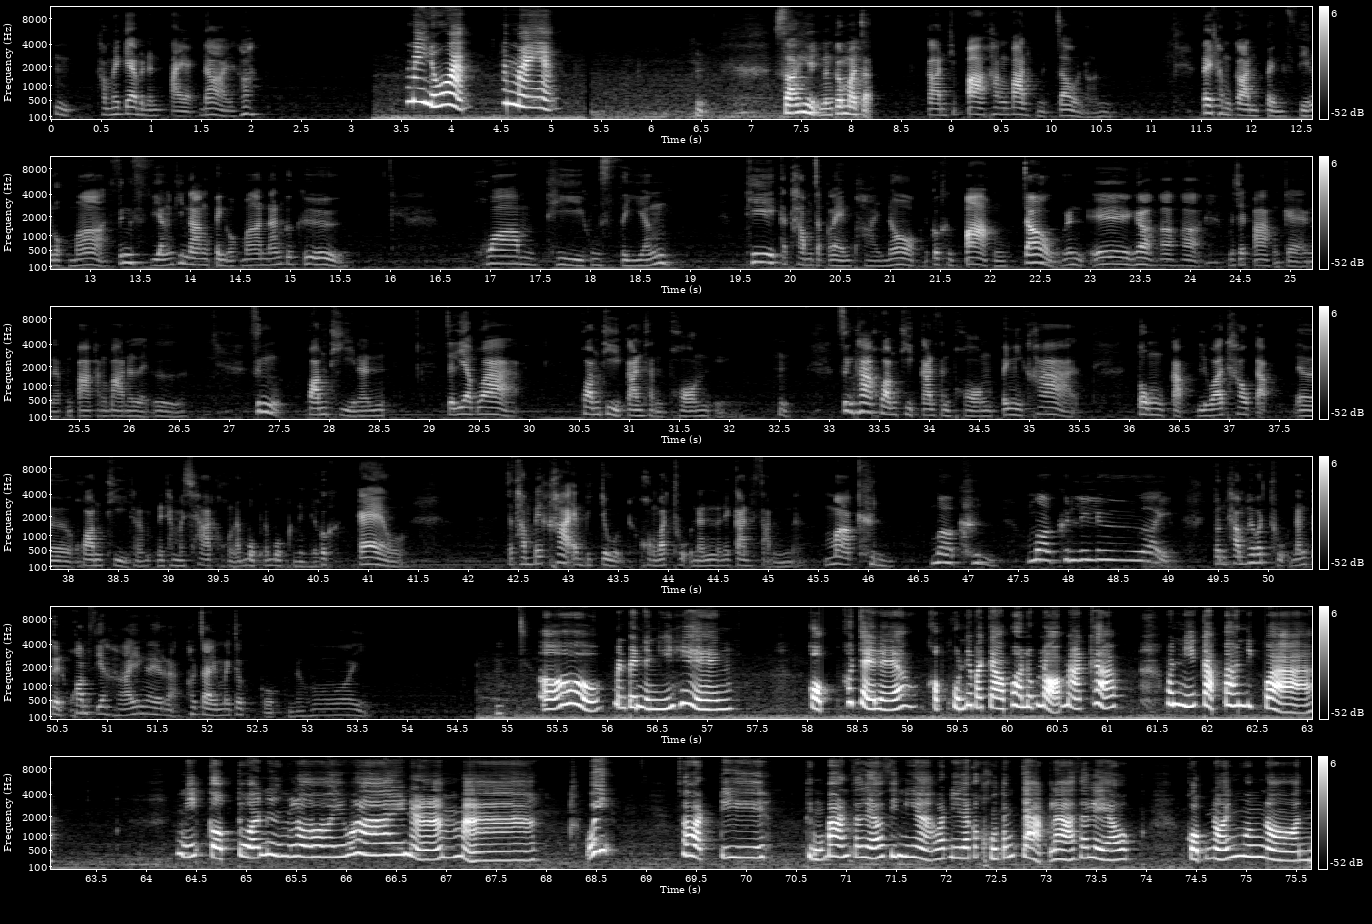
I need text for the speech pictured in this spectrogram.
หึทำให้แก้วใบนั้นแตกได้ฮะไม่รู้อะทำไมอะ สาเหตุนั้นก็มาจากการที่ป้าข้างบ้านของเจ้านั้น ได้ทำการเปล่งเสียงออกมา ซึ่งเสียงที่นางเปล่งออกมานั้นก็คือ ความถี่ของเสียง ที่กระทำจากแรงภายนอกก็คือป้าของเจ้านั่นเองฮ่าฮ่าฮ่าไม่ใช่ป้าของแกนะเป็นป้าข้างบ้านนั่นแหละเออ ซึ่งความถี่นั้น จะเรียกว่าความถี่การสั่นพ้องนั่นเอง ซึ่งถ้าความถี่การสั่นพ้องไปมีค่าตรงกับหรือว่าเท่ากับเอ่อความถี่ในธรรมชาติของระบบระบบหนึ่งแล้วก็แก้ว จะทำให้ค่าแอมพลิจูดของวัตถุนั้นในการสั่นมากขึ้น มากขึ้น มากขึ้นเรื่อยๆ จนทำให้วัตถุนั้นเกิดความเสียหายยังไงล่ะ เข้าใจไหมเจ้ากบน้อย โอ้ มันเป็นอย่างนี้นี่เอง กบเข้าใจแล้ว ขอบคุณที่พระเจ้าพ่อรูปหล่อมากครับ วันนี้กลับบ้านดีกว่า มีกบตัวหนึ่งลอยว่ายน้ำมาอุ้ยสวัสดีถึงบ้านซะแล้วสิเนี่ย วันนี้แล้วก็คงต้องจากลาซะแล้ว กบน้อยง่วงนอน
